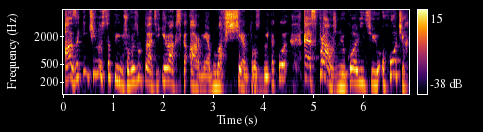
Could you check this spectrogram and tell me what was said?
А закінчилося тим, що в результаті іракська армія була вщент розбита е, справжньою коаліцією охочих,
